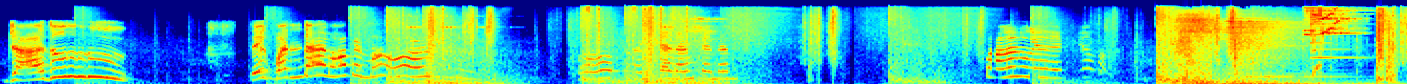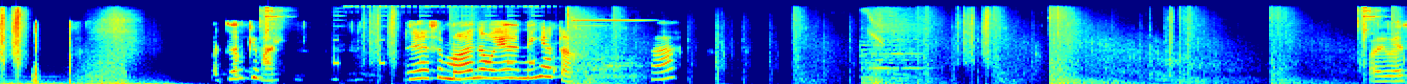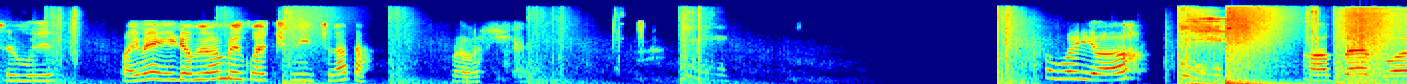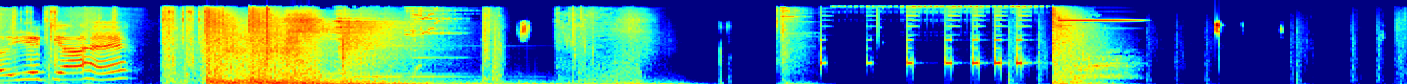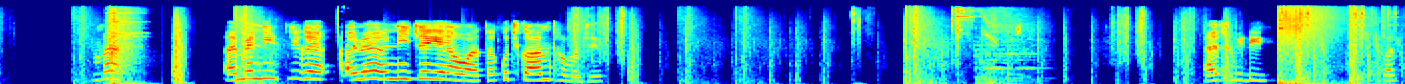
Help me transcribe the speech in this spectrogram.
जादू। देख, बंदा है वहाँ पे, मार। पागल हो गए मतलब कि भाई ऐसे मारना वगैरह नहीं आता? हाँ? भाई, वैसे मुझे भाई, मैं ईडब्ल्यू डब्ल्यू एम बिल्कुल अच्छी नहीं चला था बस। भैया, अबे भाई, ये क्या है? मैं नीचे गया मैं नीचे गया हुआ था, कुछ काम था मुझे। एसवीडी बस।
